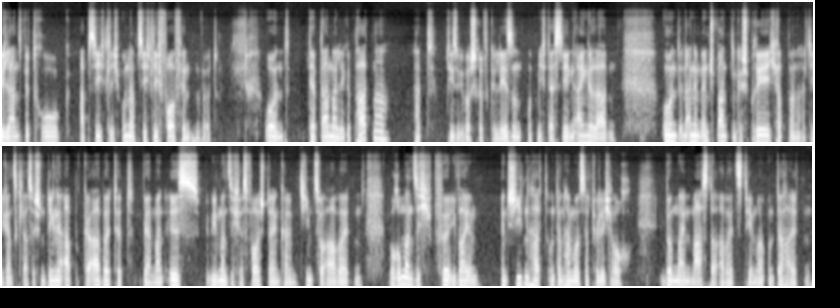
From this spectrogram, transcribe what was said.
Bilanzbetrug absichtlich, unabsichtlich vorfinden wird. Und der damalige Partner hat diese Überschrift gelesen und mich deswegen eingeladen. Und in einem entspannten Gespräch hat man halt die ganz klassischen Dinge abgearbeitet, wer man ist, wie man sich das vorstellen kann, im Team zu arbeiten, warum man sich für EY entschieden hat. Und dann haben wir uns natürlich auch über mein Masterarbeitsthema unterhalten.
